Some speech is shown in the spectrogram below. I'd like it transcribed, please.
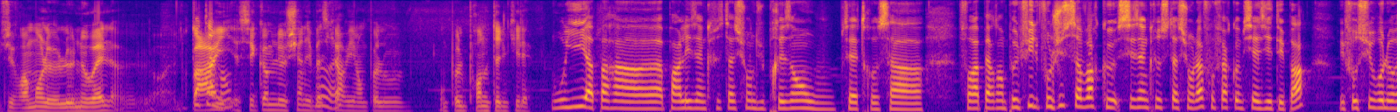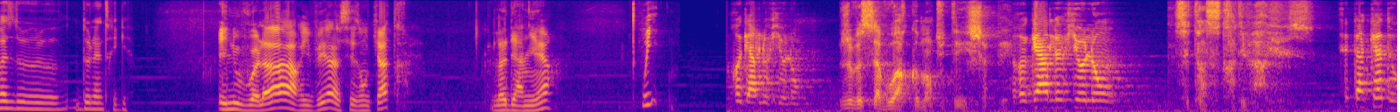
C'est vraiment le, le Noël. euh, pareil, c'est comme le chien des Ouais, ouais. Baskerville, on, peut le, on peut le prendre tel qu'il est. Oui, à part, à, part les incrustations du présent où peut-être ça fera perdre un peu le fil. Il faut juste savoir que ces incrustations-là, faut faire comme si elles y étaient pas. Il faut suivre le reste de, de l'intrigue. Et nous voilà arrivés à la saison 4, la dernière. Oui. Regarde le violon. Je veux savoir comment tu t'es échappé. Regarde le violon. C'est un Stradivarius. C'est un cadeau.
